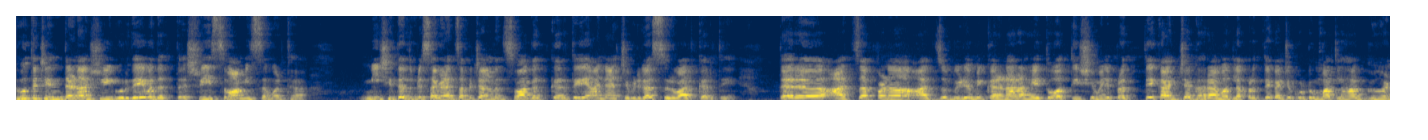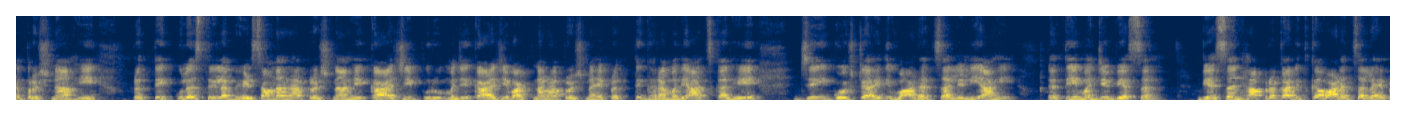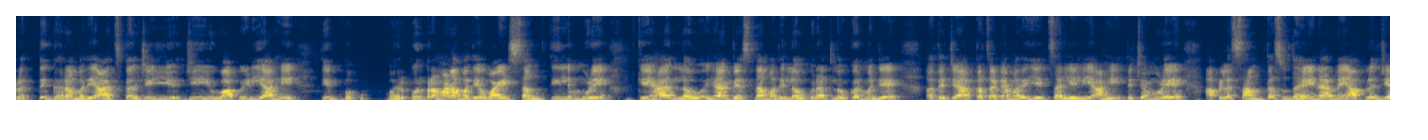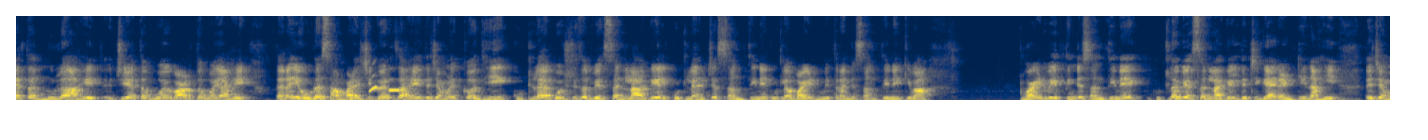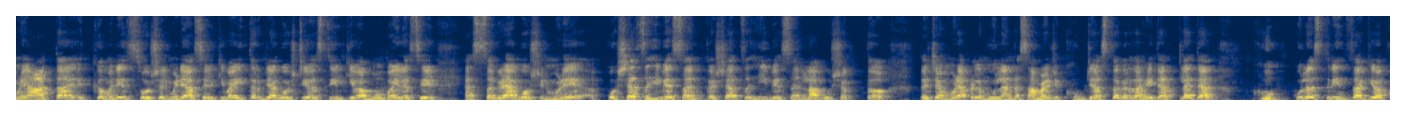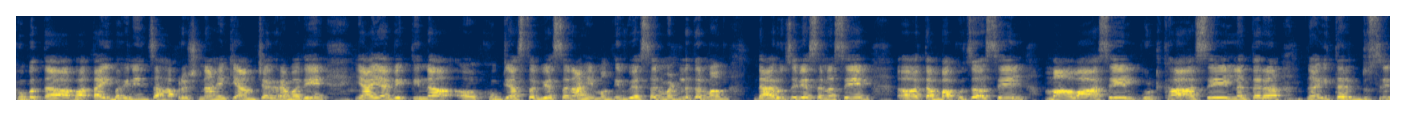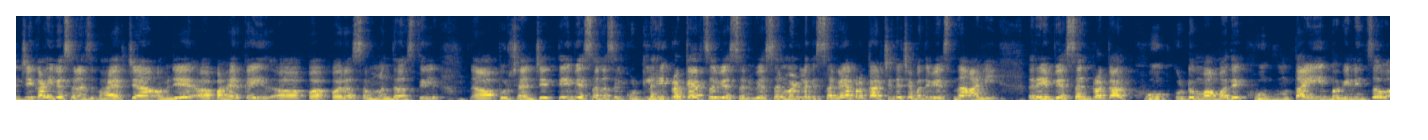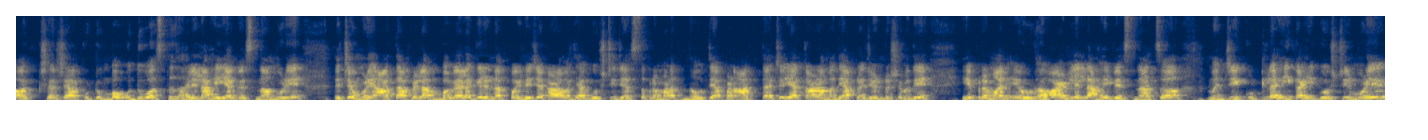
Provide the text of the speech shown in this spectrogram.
अवधूत चिंतन श्री गुरुदेव दत्त श्री स्वामी समर्थ. मी शीतल तुमच्या सगळ्यांचं आपल्या चॅनलमध्ये स्वागत करते आणि आजच्या व्हिडिओला सुरुवात करते. तर आजचा पण आज जो व्हिडिओ मी करणार आहे तो अतिशय म्हणजे प्रत्येकांच्या घरामधला प्रत्येकाच्या कुटुंबातला हा घण प्रश्न आहे. प्रत्येक कुलस्त्रीला भेडसावणारा हा प्रश्न आहे काळजीपूर्व म्हणजे काळजी वाटणारा हा प्रश्न आहे. प्रत्येक घरामध्ये आजकाल हे जी गोष्ट आहे ती वाढत चाललेली आहे. तर ते म्हणजे व्यसन. व्यसन हा प्रकार इतका वाढत चालला आहे प्रत्येक घरामध्ये. आजकालची जी युवा पिढी आहे ती भरपूर प्रमाणामध्ये वाईट संगतीमुळे की ह्या लव ह्या व्यसनामध्ये लवकरात लवकर म्हणजे त्याच्या कचाट्यामध्ये येत चाललेली आहे. त्याच्यामुळे आपल्याला सांगता सुद्धा येणार नाही. आपलं जे आता मुलं आहेत जे आता वय वाढतं वय आहे त्यांना एवढं सांभाळायची गरज आहे. त्याच्यामुळे कधी कुठल्या गोष्टीचं व्यसन लागेल कुठल्यांच्या संगतीने कुठल्या वाईट मित्रांच्या संगतीने किंवा वाईट व्यक्तींच्या संतीने कुठलं व्यसन लागेल त्याची गॅरंटी नाही. त्याच्यामुळे आता इतकं म्हणजे सोशल मीडिया असेल किंवा इतर ज्या गोष्टी असतील किंवा मोबाईल असेल या सगळ्या गोष्टींमुळे कशाचंही व्यसन कशाचंही व्यसन लागू शकतं. त्याच्यामुळे आपल्याला मुलांना सांभाळायची खूप जास्त गरज आहे. त्यातल्या त्यात खूप कुलस्त्रींचा किंवा खूप ता- ताई भगिनींचा हा प्रश्न आहे की आमच्या घरामध्ये या या व्यक्तींना खूप जास्त व्यसन आहे. मग ती व्यसन म्हटलं तर मग दारूचं व्यसन असेल तंबाखूचं असेल मावा असेल गुटखा असेल नंतर इतर दुसरे जे काही व्यसन असेल बाहेरच्या म्हणजे बाहेर काही परसंबंध असतील पुरुषांचे ते व्यसन असेल कुठल्याही प्रकारचं व्यसन. व्यसन म्हटलं की सगळ्या प्रकारची त्याच्यामध्ये व्यसनं आली. तर हे व्यसन प्रकार खूप कुटुंबामध्ये खूप ताई भगिनींचं अक्षरशः कुटुंब उद्ध्वस्त झालेला आहे या व्यसनामुळे. त्याच्यामुळे आता आपल्याला बघायला गेलं ना पहिलेच्या काळामध्ये ह्या गोष्टी जास्त प्रमाणात नव्हत्या. पण आत्ताच्या या काळामध्ये आपल्या जनरेशनमध्ये हे प्रमाण एवढं वाढलेलं आहे व्यसनाचं. म्हणजे कुठल्याही काही गोष्टींमुळे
